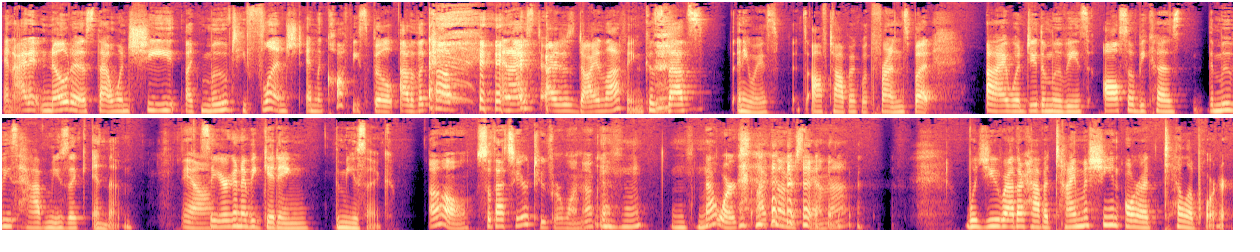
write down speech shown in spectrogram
and I didn't notice that when she like moved, he flinched, and the coffee spilled out of the cup, and I I just died laughing because that's anyways. It's off topic with friends, but. I would do the movies also because the movies have music in them. Yeah. So you're going to be getting the music. oh, so that's your two for one. Okay, Mm-hmm. that works. I can understand that. Would you rather have a time machine or a teleporter?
